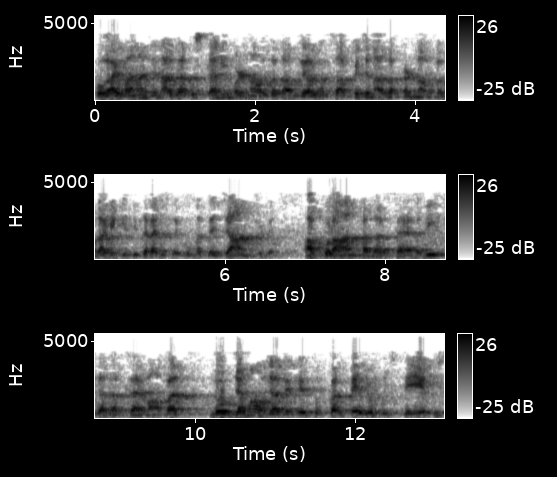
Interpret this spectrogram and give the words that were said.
وہ غائبانہ جنازہ اس کا نہیں پڑھنا ہوتا تھا مجھے الحمد صاحب کا جنازہ پڑھنا ہوتا تھا کہ کسی طرح اس حکومت سے جان چھٹے۔ اب قرآن کا درس ہے، حدیث کا درس ہے، وہاں پر لوگ جمع ہو جاتے تھے تو کرتے جو کچھ تھے، اس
